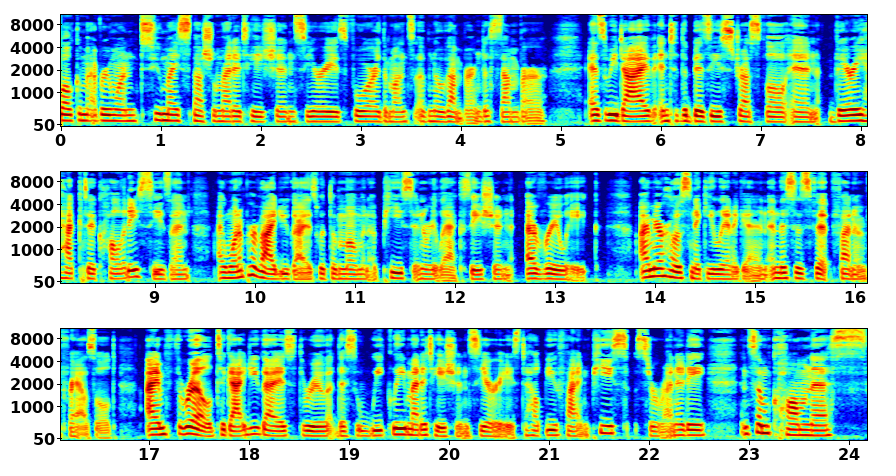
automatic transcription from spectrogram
welcome everyone to my special meditation series for the months of November and December. As we dive into the busy, stressful, and very hectic holiday season, I want to provide you guys with a moment of peace and relaxation every week. I'm your host, Nikki Lanigan, and this is Fit, Fun, and Frazzled. I'm thrilled to guide you guys through this weekly meditation series to help you find peace, serenity, and some calmness.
